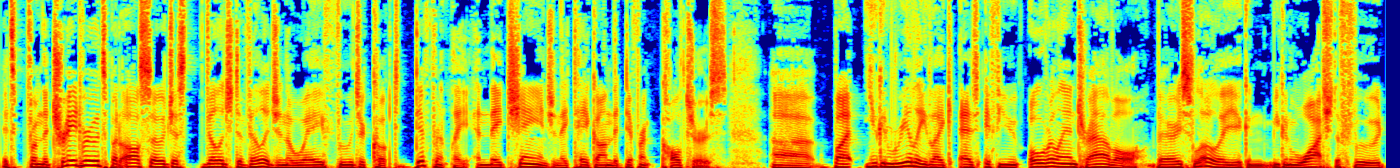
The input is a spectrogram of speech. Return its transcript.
it's from the trade routes, but also just village to village in the way foods are cooked differently and they change and they take on the different cultures. Uh, but you can really like, as if you overland travel very slowly, you can, you can watch the food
